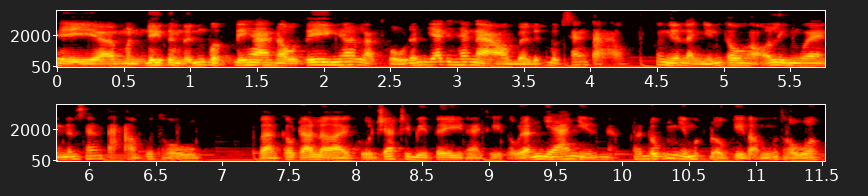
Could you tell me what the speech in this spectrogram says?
thì uh, mình đi từng lĩnh vực đi ha đầu tiên á, là thụ đánh giá như thế nào về lĩnh vực sáng tạo có nghĩa là những câu hỏi liên quan đến sáng tạo của thụ và câu trả lời của ChatGPT này thì thụ đánh giá như thế nào có đúng như mức độ kỳ vọng của thụ không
